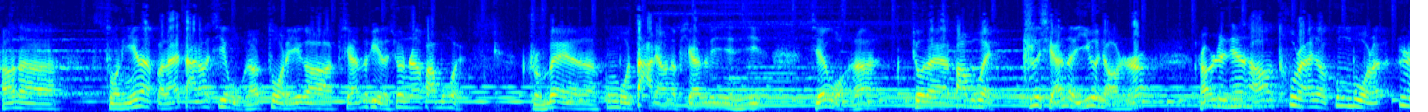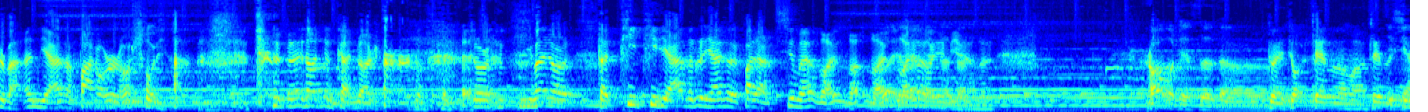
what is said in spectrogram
然后呢，索尼呢本来大张旗鼓的做了一个 PSP 的宣传发布会，准备呢公布大量的 PSP 信息，结果呢就在发布会之前的一个小时。然后任天堂突然就公布了日版 NDS 发售日和售价，这任天堂净干这事儿，就是一般就是在 TTDS 之前就发点新闻恶心恶恶恶心恶心你。包括这次的对，就这次嘛，这次新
